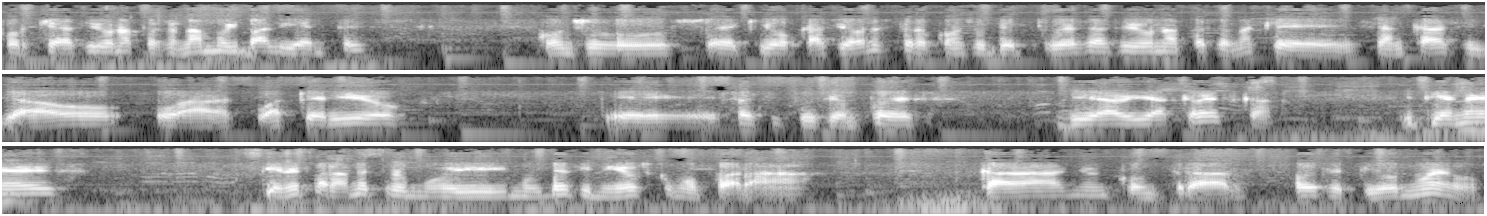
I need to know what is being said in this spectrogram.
porque ha sido una persona muy valiente con sus equivocaciones, pero con sus virtudes ha sido una persona que se ha encasillado o ha, o ha querido que esta institución pues día a día crezca y tiene tiene parámetros muy muy definidos como para cada año encontrar objetivos nuevos.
